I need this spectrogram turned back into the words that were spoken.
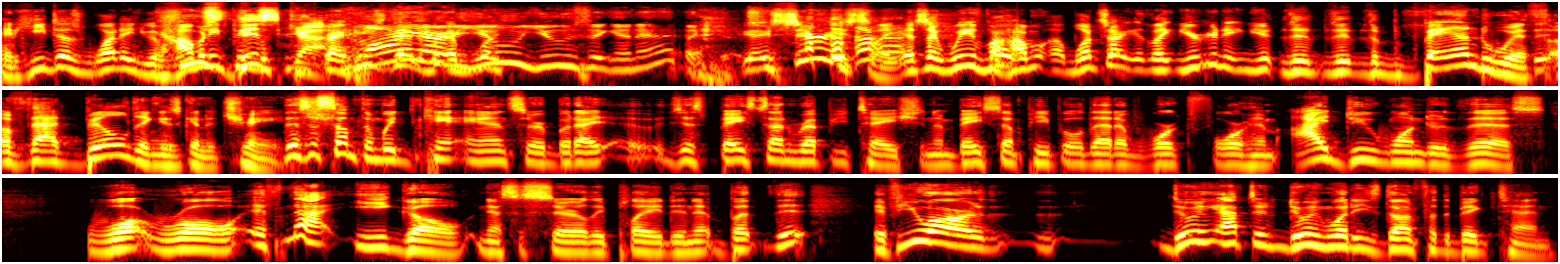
and he does what? And you how Who's many people? this guy? Right, who's Why that- are what- you using an advocate? Seriously, it's like we've how, what's our like you're gonna you, the, the the bandwidth of that building is gonna change. This is something we can't answer, but I uh, just based on reputation and based on people that have worked for him, I do wonder this: what role, if not ego necessarily, played in it, but th- if you are doing after doing what he's done for the Big Ten,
